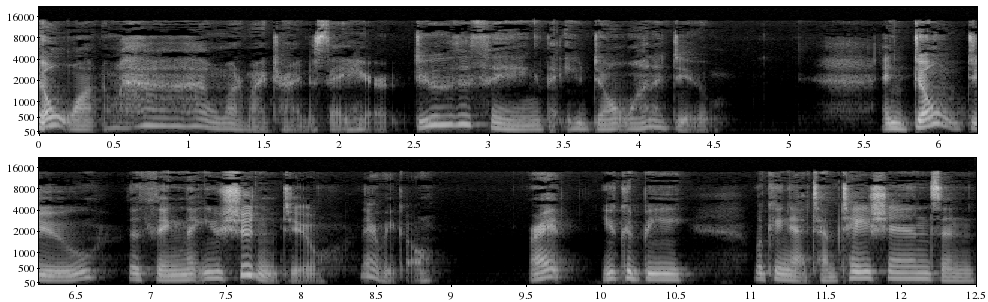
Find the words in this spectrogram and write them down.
don't want. Ah, what am I trying to say here? Do the thing that you don't want to do, and don't do the thing that you shouldn't do. There we go. Right? You could be looking at temptations and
